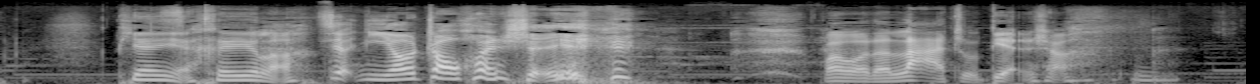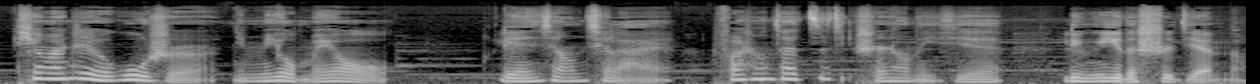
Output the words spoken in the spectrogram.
天也黑了，叫你要召唤谁？把我的蜡烛点上。嗯，听完这个故事，你们有没有联想起来发生在自己身上的一些灵异的事件呢？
